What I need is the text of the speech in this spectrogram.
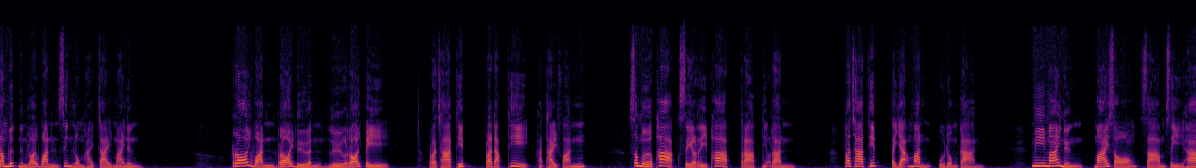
รำลึกหนึ่งร้อยวันสิ้นลมหายใจไม้หนึ่งร้อยวันร้อยเดือนลือร้อยปี ประชาทิพย์ประดับที่หัตไทยฝัน เสมอภาคเสรีภาพตราบนิรันดร์ประชาทิพย์ตยะมั่นอุดมการ มีไม้หนึ่ง ไม้สองสามสี่ห้า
